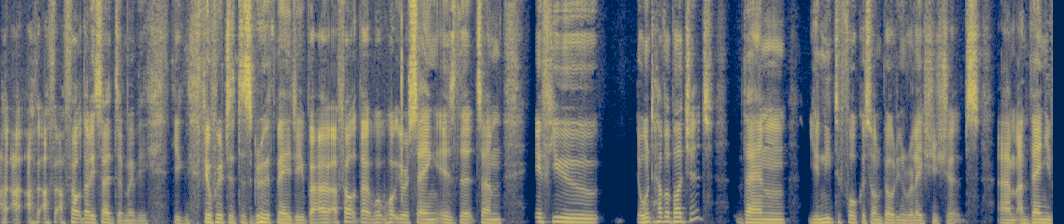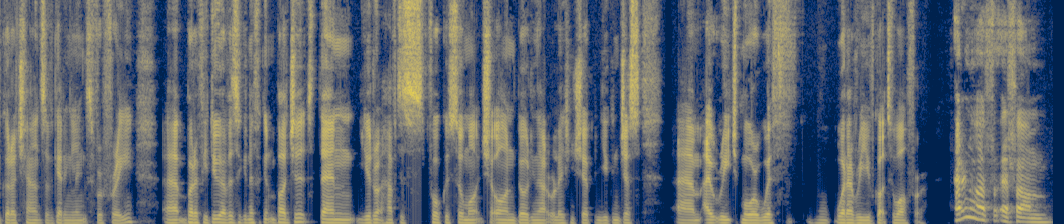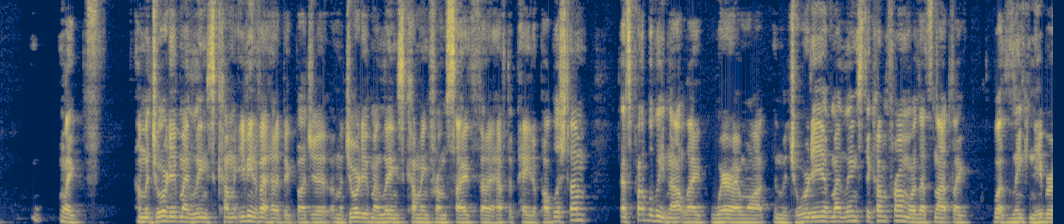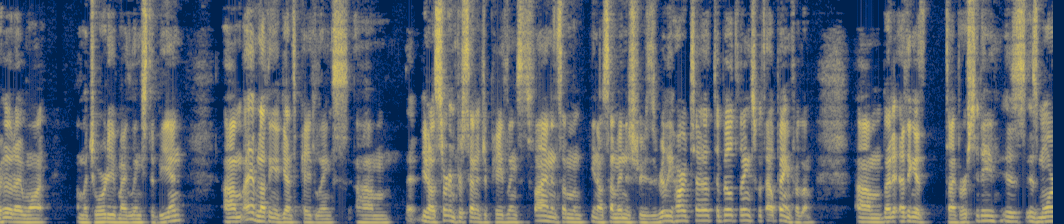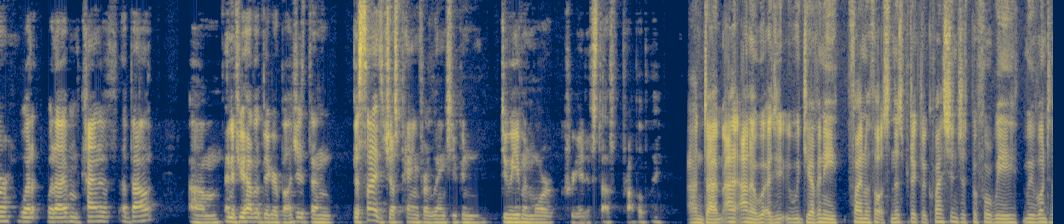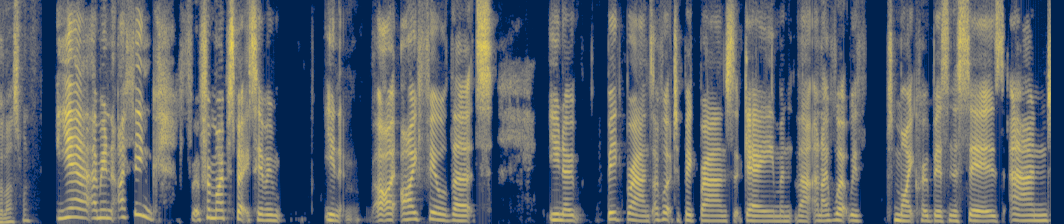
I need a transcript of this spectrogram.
I, I, I, felt that he said maybe you feel free to disagree with me, AJ, but I, I felt that what, what, you were saying is that um, if you don't have a budget, then you need to focus on building relationships, um, and then you've got a chance of getting links for free. Uh, but if you do have a significant budget, then you don't have to focus so much on building that relationship, and you can just um, outreach more with whatever you've got to offer. I don't know if if um like a majority of my links come even if I had a big budget, a majority of my links coming from sites that I have to pay to publish them that's probably not like where I want the majority of my links to come from, or that's not like what link neighborhood I want a majority of my links to be in. Um, I have nothing against paid links. Um, you know, a certain percentage of paid links is fine, and some you know some industries is really hard to to build links without paying for them. Um, but I think it's diversity is is more what what I'm kind of about. Um, and if you have a bigger budget, then besides just paying for links, you can do even more creative stuff probably. And um, Anna, would you have any final thoughts on this particular question just before we move on to the last one? Yeah, I mean, I think from my perspective, you know, I, I feel that, you know, big brands, I've worked at big brands at Game and that, and I've worked with micro businesses and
